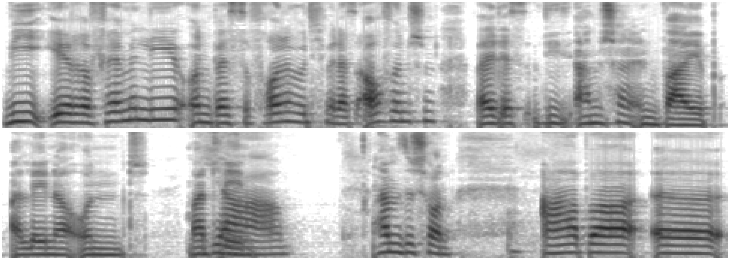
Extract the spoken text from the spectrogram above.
Wie ihre Family und beste Freundin würde ich mir das auch wünschen, weil das, die haben schon einen Vibe, Alena und Madeleine. Ja. Haben sie schon. Aber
